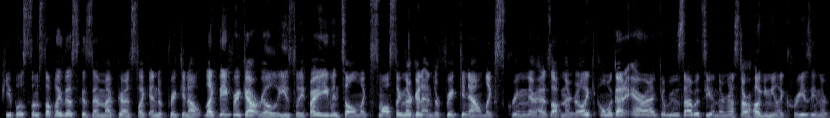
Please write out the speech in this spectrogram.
people some stuff like this because then my parents like end up freaking out. Like they freak out real easily. If I even tell them like the smallest thing, they're gonna end up freaking out and like screaming their heads off, and they're gonna like, "Oh my god, Aaron, I can't believe this happened to you!" And they're gonna start hugging me like crazy, and they're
